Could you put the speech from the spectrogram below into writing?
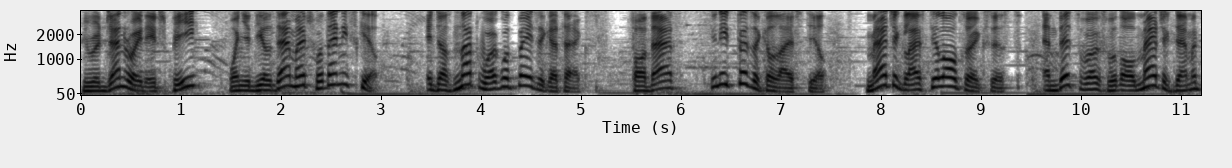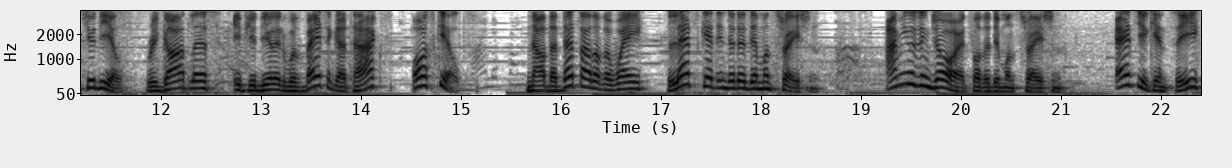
you regenerate HP when you deal damage with any skill. It does not work with basic attacks. For that, you need physical lifesteal. Magic lifesteal also exists, and this works with all magic damage you deal, regardless if you deal it with basic attacks or skills. Now that that's out of the way, let's get into the demonstration. I'm using Jawhead for the demonstration. As you can see,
